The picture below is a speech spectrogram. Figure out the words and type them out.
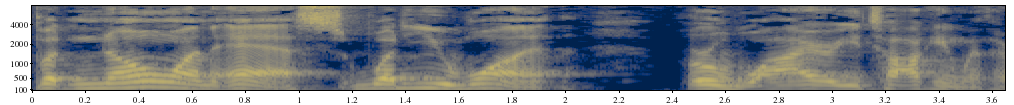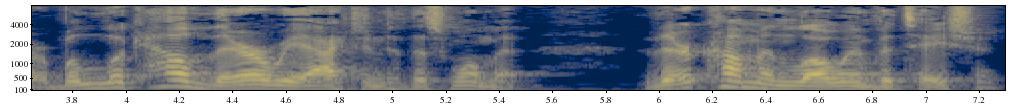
But no one asked, what do you want? Or why are you talking with her? But look how they're reacting to this woman. They're coming low invitation.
